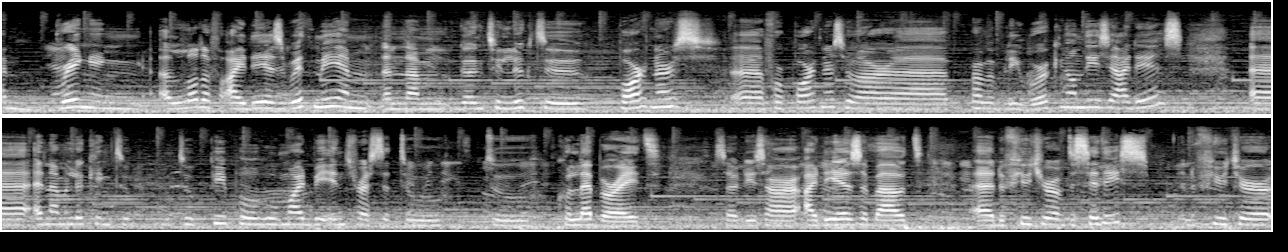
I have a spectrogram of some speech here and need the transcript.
I'm bringing a lot of ideas with me and, and I'm going to look to partners, uh, for partners who are uh, probably working on these ideas. Uh, and I'm looking to, to people who might be interested to, to collaborate. So these are ideas about uh, the future of the cities and the future,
